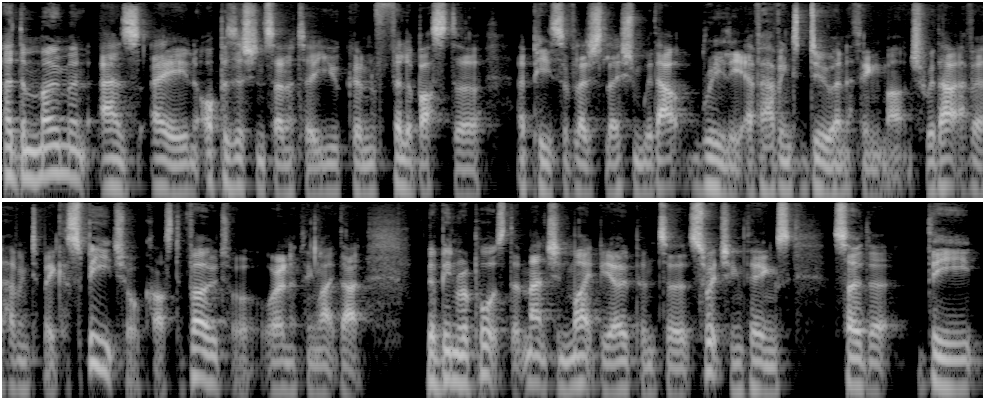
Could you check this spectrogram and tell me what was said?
at the moment, as a, an opposition senator, you can filibuster a piece of legislation without really ever having to do anything much, without ever having to make a speech or cast a vote or, or anything like that. There have been reports that Manchin might be open to switching things so that the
